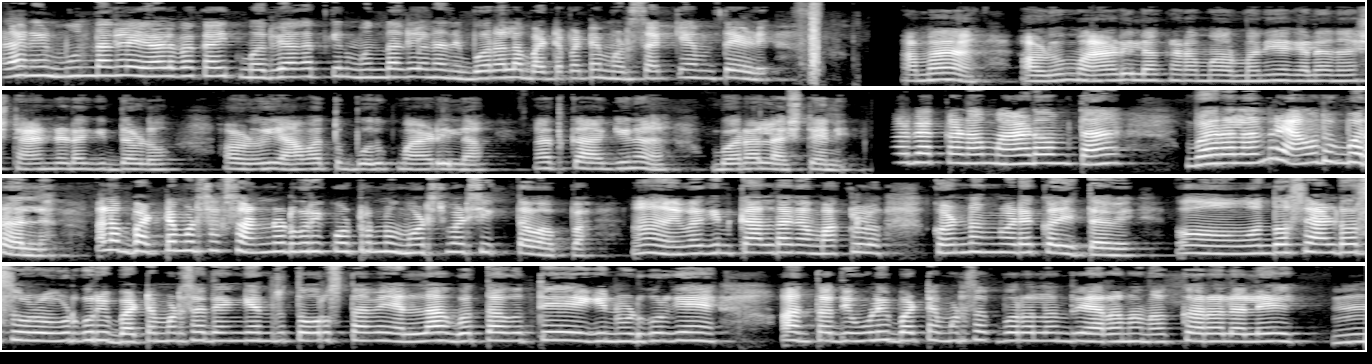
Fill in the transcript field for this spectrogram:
ಅಲ್ಲ ನೀನು ಮುಂದಾಗಲೇ ಹೇಳ್ಬೇಕಾಯ್ತು ಮದುವೆ ಆಗೋದಕ್ಕಿಂತ ಮುಂದಾಗಲೇ ನನಗೆ ಬರಲ್ಲ ಬಟ್ಟೆ ಬಟ್ಟೆ ಮಡ್ಸಕ್ಕೆ ಅಂತ ಹೇಳಿ ಅಮ್ಮ ಅವಳು ಮಾಡಿಲ್ಲ ಕಣಮ್ಮ ಅವ್ರ ಮನೆಯಾಗೆಲ್ಲ ಸ್ಟ್ಯಾಂಡರ್ಡ್ ಆಗಿದ್ದವಳು ಅವಳು ಯಾವತ್ತೂ ಬದುಕು ಮಾಡಿಲ್ಲ. ಅದಕ್ಕಾಗಿನ ಬರಲ್ಲ ಅಷ್ಟೇನೆ. ಬರಲ್ಲ ಅಂದ್ರೆ ಯಾವುದು ಬರಲ್ಲ. ಅಲ್ಲ, ಬಟ್ಟೆ ಮಡ್ಸಕ್ಕೆ ಸಣ್ಣ ಹುಡುಗರಿಗೆ ಕೊಟ್ರು ಮಡ್ಸಿ ಮಾಡಿ ಸಿಗ್ತಾವಪ್ಪ. ಹಾಂ, ಇವಾಗಿನ ಕಾಲದಾಗ ಮಕ್ಕಳು ಕಣ್ಣಂಗೆ ನೋಡೇ ಕಲಿತಾವೆ ಒಂದು ವರ್ಷ, ಎರಡು ವರ್ಷ ಹುಡುಗರಿಗೆ ಬಟ್ಟೆ ಮಡ್ಸೋದು ಹೆಂಗೆ ಅಂದ್ರೆ ತೋರಿಸ್ತಾವೆ, ಎಲ್ಲ ಗೊತ್ತಾಗುತ್ತೆ ಈಗಿನ ಹುಡುಗರಿಗೆ. ಅಂಥದ್ದು ಇವಳಿ ಬಟ್ಟೆ ಮಡ್ಸಕ್ಕೆ ಬರಲ್ಲ ಅಂದ್ರೆ ಯಾರನ್ನ ನಕ್ಕರಲ್ಲೇ ಹ್ಞೂ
